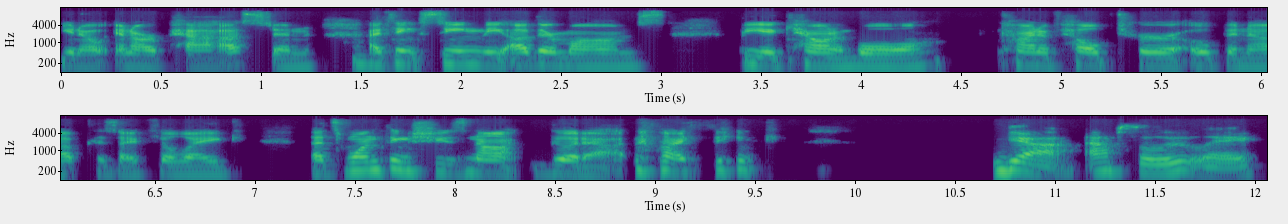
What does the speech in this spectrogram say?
you know, in our past. And mm-hmm. I think seeing the other moms be accountable kind of helped her open up because I feel like that's one thing she's not good at, I think. Yeah, absolutely.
